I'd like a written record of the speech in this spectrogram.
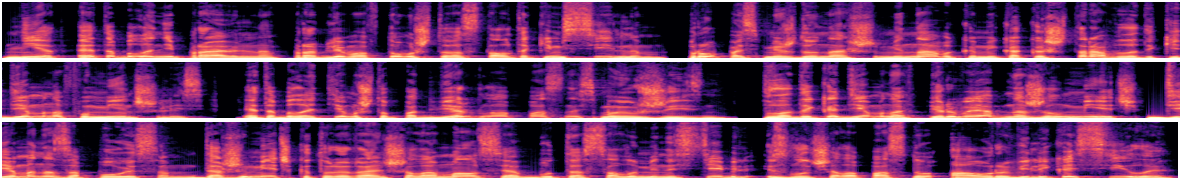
Нет, это было неправильно. Проблема в том, что я стал таким сильным. Пропасть между нашими навыками, как и штраф владыки демонов, уменьшились. Это было тем, что подвергло опасность мою жизнь. Владыка демонов впервые обнажил меч, демона за поясом. Даже меч, который раньше ломался, будто соломенный стебель, излучал опасную ауру великой силы.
